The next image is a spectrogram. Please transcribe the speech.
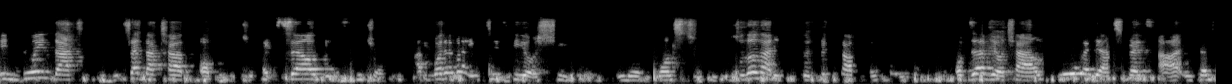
In doing that, you set that child up to excel in the future at whatever it is he or she wants to do. So those are the, the critical. Observe your child, know where their strengths are in terms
